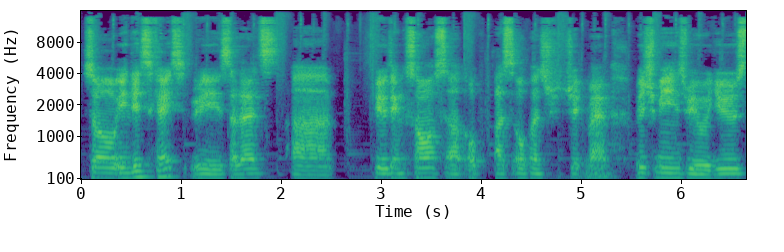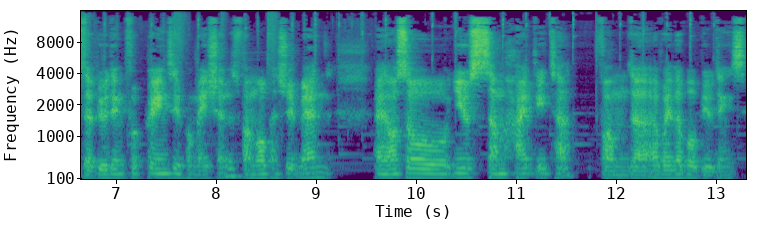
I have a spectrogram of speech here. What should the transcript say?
So in this case, we select uh, building source uh, as OpenStreetMap, which means we will use the building footprint information from OpenStreetMap and also use some height data from the available buildings.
